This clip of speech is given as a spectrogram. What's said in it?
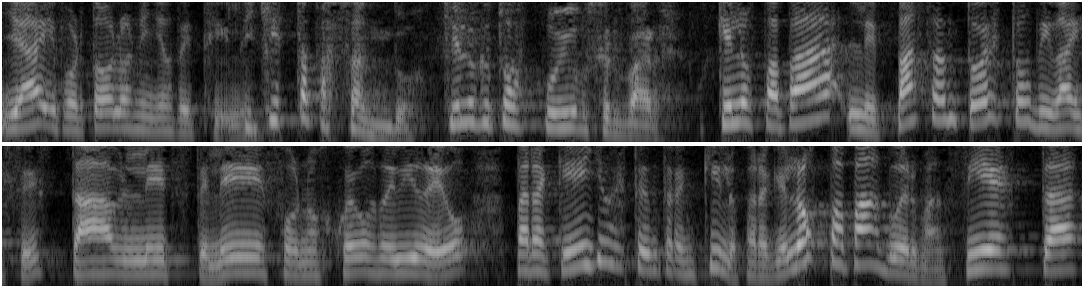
ya, y por todos los niños de Chile. ¿Y qué está pasando? ¿Qué es lo que tú has podido observar? Que los papás le pasan todos estos devices, tablets, teléfonos, juegos de video, para que ellos estén tranquilos, para que los papás duerman siesta,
